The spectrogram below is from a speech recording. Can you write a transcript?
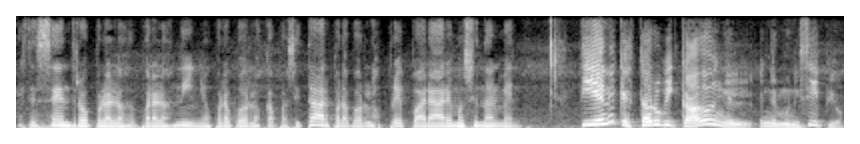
este centro para los, para los niños, para poderlos capacitar, para poderlos preparar emocionalmente? tiene que estar ubicado en el, en el municipio,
